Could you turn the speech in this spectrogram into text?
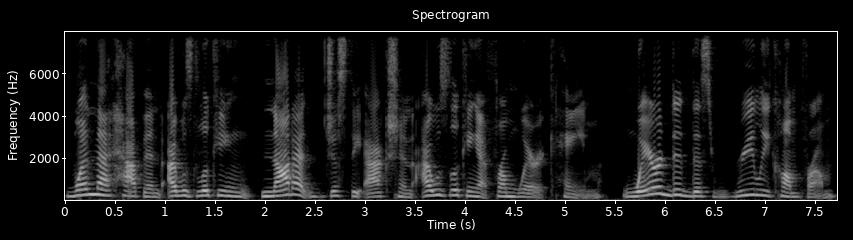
when that happened, I was looking not at just the action, I was looking at from where it came. Where did this really come from?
